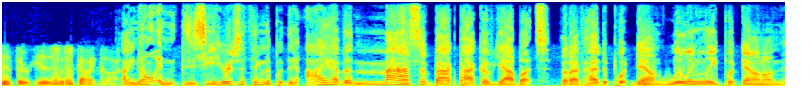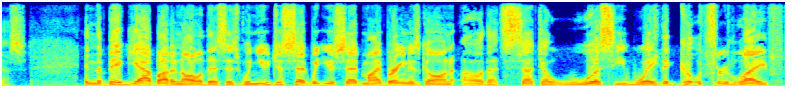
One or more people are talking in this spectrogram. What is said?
that there is a sky god. I know, and you see, here's the thing: that I have a massive backpack of yabuts that I've had to put down, willingly put down on this. And the big yabut in all of this is when you just said what you said, my brain is going, "Oh, that's such a wussy way to go through life."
